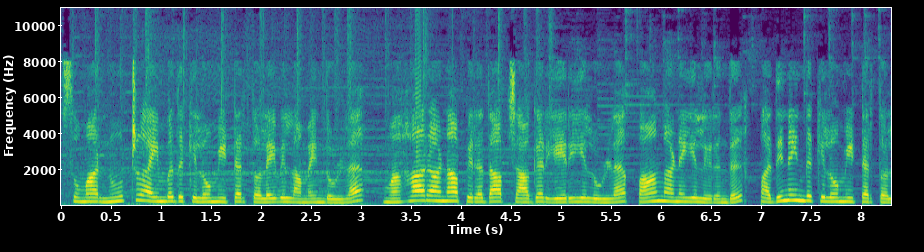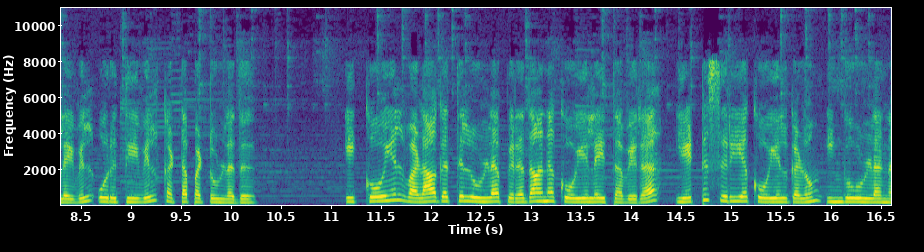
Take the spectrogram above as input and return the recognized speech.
சுமார் நூற்று ஐம்பது கிலோமீட்டர் தொலைவில் அமைந்துள்ள மகாராணா பிரதாப் சாகர் ஏரியில் உள்ள பாங் அணையிலிருந்து பதினைந்து கிலோமீட்டர் தொலைவில் ஒரு தீவில் கட்டப்பட்டுள்ளது. இக்கோயில் வளாகத்தில் உள்ள பிரதான கோயிலை தவிர எட்டு சிறிய கோயில்களும் இங்கு உள்ளன.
